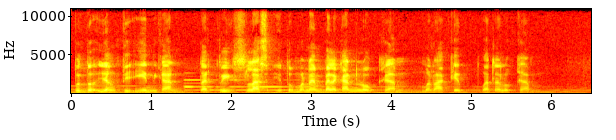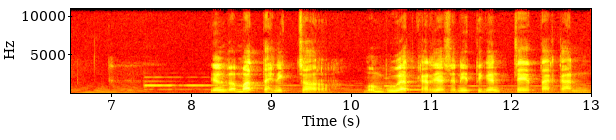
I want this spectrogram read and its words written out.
bentuk yang diinginkan. Teknik slash itu menempelkan logam, merakit pada logam. Yang keempat, teknik cor, membuat karya seni dengan cetakan.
